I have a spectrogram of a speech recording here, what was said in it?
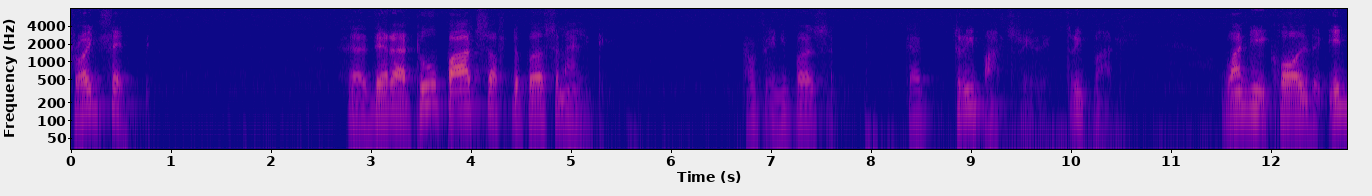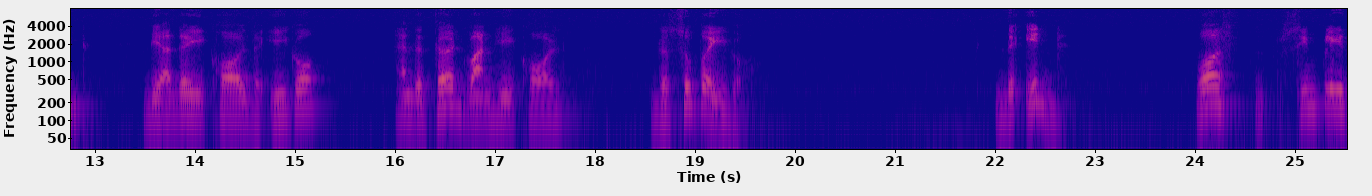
Freud said, uh, there are two parts of the personality of any person. There are three parts really, three parts. One he called the id, the other he called the ego, and the third one he called the superego. The id was simply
